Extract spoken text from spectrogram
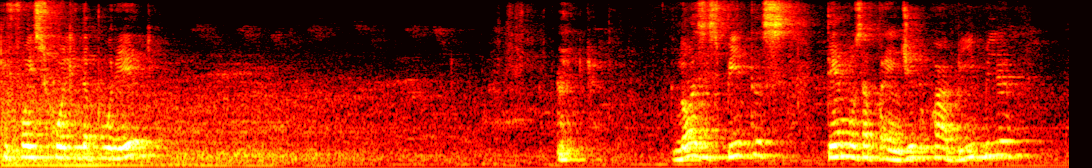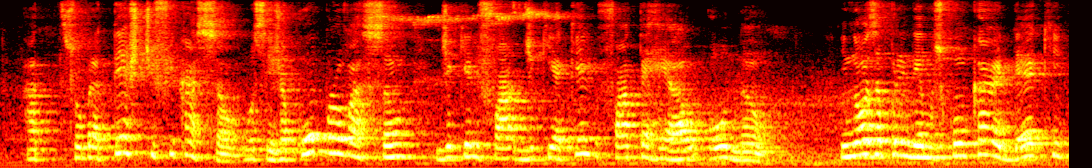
que foi escolhida por ele. Nós espíritas temos aprendido com a Bíblia a, sobre a testificação, ou seja, a comprovação de, de que aquele fato é real ou não. E nós aprendemos com Kardec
